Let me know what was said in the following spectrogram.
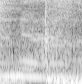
웃어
